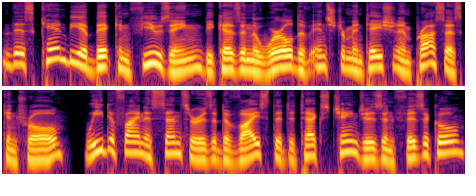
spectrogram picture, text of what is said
This can be a bit confusing because in the world of instrumentation and process control, we define a sensor as a device that detects changes in physical,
